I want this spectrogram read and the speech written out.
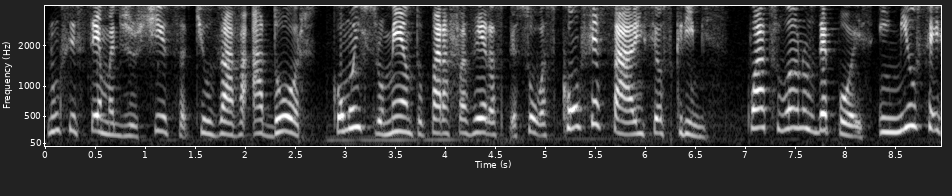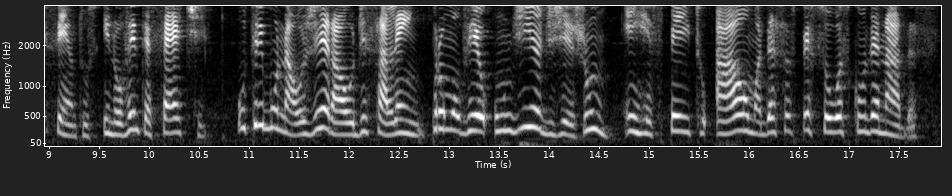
num sistema de justiça que usava a dor como instrumento para fazer as pessoas confessarem seus crimes. Quatro anos depois, em 1697, o Tribunal Geral de Salem promoveu um dia de jejum em respeito à alma dessas pessoas condenadas.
